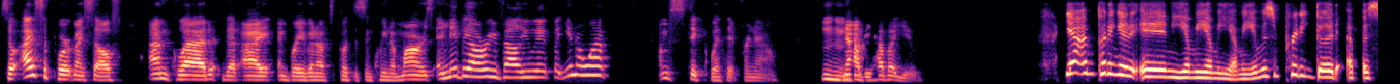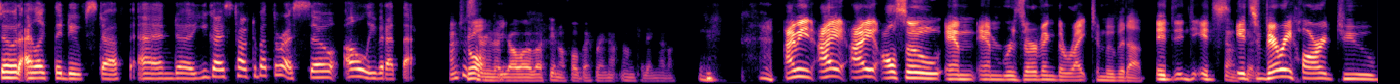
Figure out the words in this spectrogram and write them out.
So I support myself. I'm glad that I am brave enough to put this in Queen of Mars, and maybe I'll reevaluate. But you know what? I'm stick with it for now. Mhm. Navi, how about you? Yeah, I'm putting it in yummy, yummy, yummy. It was a pretty good episode. I like the doof stuff, and uh, you guys talked about the rest, so I'll leave it at that. I'm just Cool. hearing that y'all are Latinophobic right now. No, I'm kidding. I don't. I mean, I I also am am reserving the right to move it up. It, it it's Sounds it's good. very hard to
